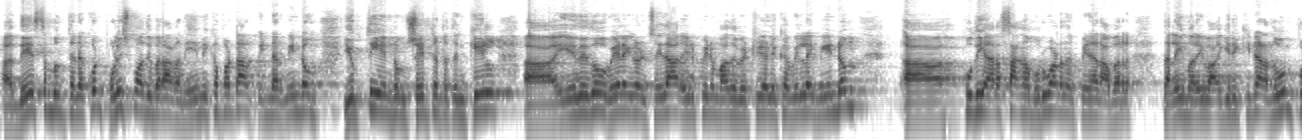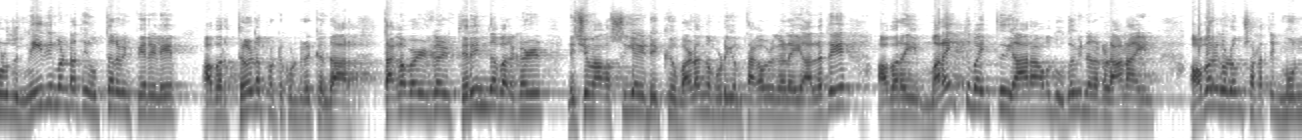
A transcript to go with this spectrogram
ஆஹ், தேசபந்து தினக்கோன் போலீஸ் அதிபராக நியமிக்கப்பட்டார். பின்னர் மீண்டும் யுக்தி என்றும் செயற்திட்டத்தின் கீழ் ஏதேதோ வேலைகள் செய்தார். இருப்பினும் அது வெற்றியளிக்கவில்லை மீண்டும் புதிய அரசாங்கம் உருவானதன் பின்னர் அவர் தலைமறைவாகி இருக்கின்றார் அதுவும் இப்பொழுது நீதிமன்றத்தின் உத்தரவின் பேரிலே அவர் தேடப்பட்டு கொண்டிருக்கின்றார். தகவல்கள் தெரிந்தவர்கள் நிச்சயமாக சிஐடிக்கு வழங்க முடியும் தகவல்களை அல்லது அவரை மறைத்து வைத்து யாராவது உதவினர்கள் ஆனாயின் அவர்களும் சட்டத்தின் முன்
